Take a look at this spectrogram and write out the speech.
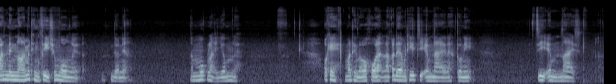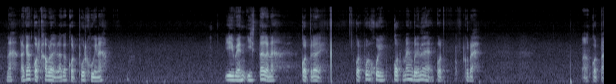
วันหนึ่งนอนไม่ถึงสี่ชั่วโมงเลย เดี๋ยวเนี้ยน้ำมูกไหลเยิ้มเลย โอเค มาถึงโลโคแล้ว เราก็เดินมาที่ GM9 เลยนะ ตัวนี้ GM9 นะ แล้วก็กดเข้าไปเลย แล้วก็กดพูดคุยนะ Event Easter นะ กดไปเลย กดพูดคุย กดแม่งไปเรื่อยๆกด กดไป กดไป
